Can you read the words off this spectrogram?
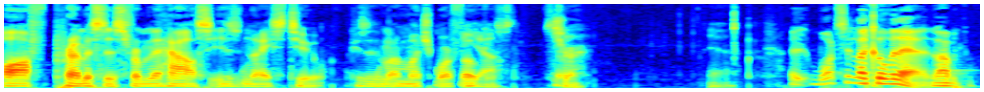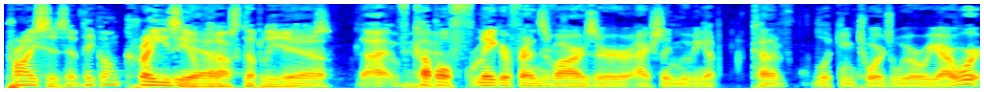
off premises from the house is nice too because I'm much more focused. So, Sure. Yeah. What's it like over there? Like, prices have they gone crazy over the last couple of years? Yeah, a couple of maker friends of ours are actually moving up, kind of looking towards where we are. We're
